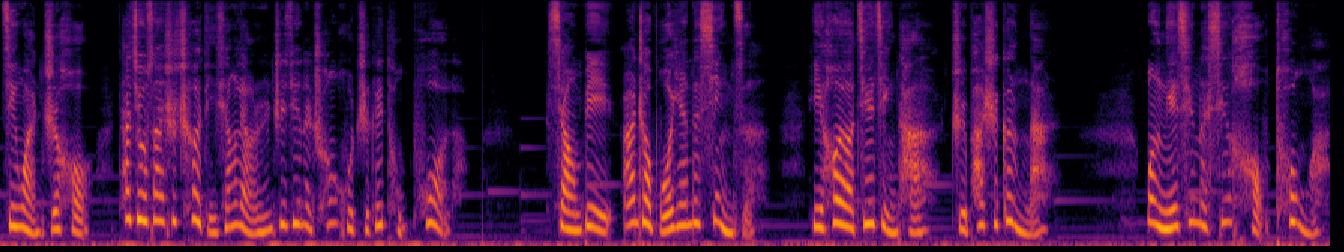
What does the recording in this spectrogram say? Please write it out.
今晚之后，他就算是彻底将两人之间的窗户纸给捅破了，想必按照伯言的性子，以后要接近他，只怕是更难。孟年心的心好痛啊！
